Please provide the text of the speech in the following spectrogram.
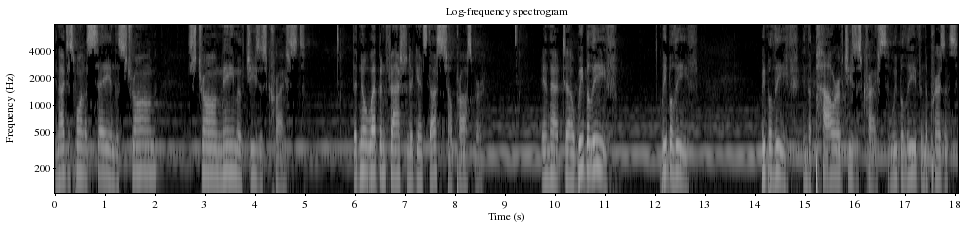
And I just want to say, in the strong, strong name of Jesus Christ, that no weapon fashioned against us shall prosper. And that uh, we believe, we believe, we believe in the power of Jesus Christ, and we believe in the presence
